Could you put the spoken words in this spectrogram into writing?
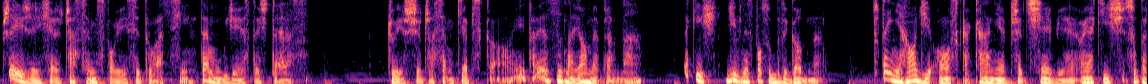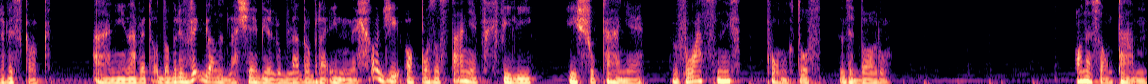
Przyjrzyj się czasem swojej sytuacji, temu, gdzie jesteś teraz. Czujesz się czasem kiepsko i to jest znajome, prawda? W jakiś dziwny sposób wygodne. Tutaj nie chodzi o skakanie przed siebie, o jakiś super wyskok, ani nawet o dobry wygląd dla siebie lub dla dobra innych. Chodzi o pozostanie w chwili i szukanie własnych punktów wyboru. One są tam,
